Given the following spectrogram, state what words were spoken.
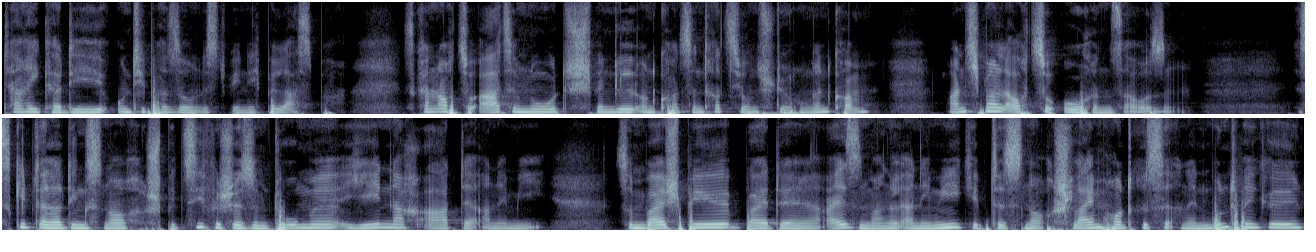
Tachykardie und die Person ist wenig belastbar. Es kann auch zu Atemnot, Schwindel und Konzentrationsstörungen kommen, manchmal auch zu Ohrensausen. Es gibt allerdings noch spezifische Symptome je nach Art der Anämie. Zum Beispiel bei der Eisenmangelanämie gibt es noch Schleimhautrisse an den Mundwinkeln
